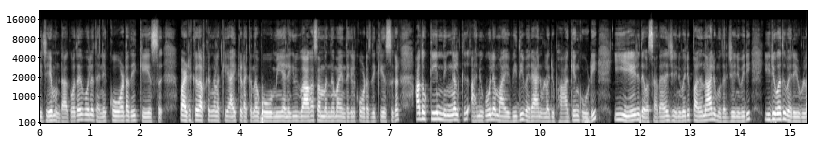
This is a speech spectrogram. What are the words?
വിജയം ഉണ്ടാകും. അതേപോലെ തന്നെ കോടതി കേസ് വഴക്ക് തർക്കങ്ങളൊക്കെ ആയി കിടക്കുന്ന ഭൂമി അല്ലെങ്കിൽ വിവാഹ സംബന്ധമായ എന്തെങ്കിലും കോടതി കേസുകൾ അതൊക്കെയും നിങ്ങൾക്ക് അനുകൂലമായ വിധി വരാനുള്ള ഒരു ഭാഗ്യം കൂടി ഈ ഏഴ് ദിവസം അതായത് ജനുവരി പതിനാല് മുതൽ ജനുവരി ഇരുപത് വരെയുള്ള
